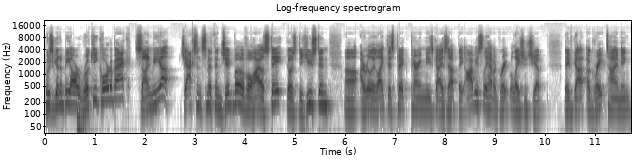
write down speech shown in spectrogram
who's going to be our rookie quarterback? Sign me up. Jaxon Smith-Njigba of Ohio State goes to Houston. Uh, I really like this pick, pairing these guys up. They obviously have a great relationship. They've got a great timing.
